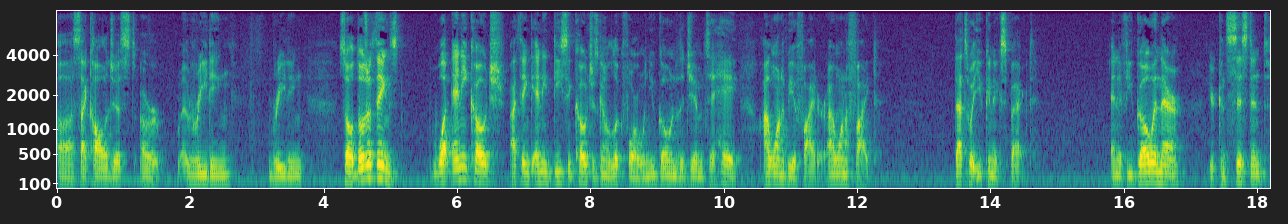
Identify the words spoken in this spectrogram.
a psychologist or reading, reading. So those are things. What any coach, I think any decent coach is going to look for when you go into the gym and say, "Hey, I want to be a fighter. I want to fight. That's what you can expect. And if you go in there, you're consistent.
